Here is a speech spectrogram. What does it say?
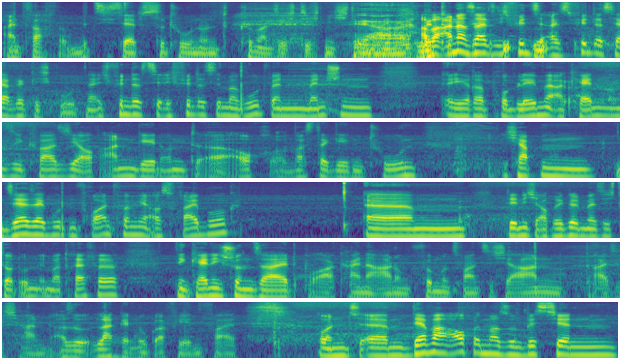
einfach mit sich selbst zu tun und kümmern sich dich nicht. Ja, Aber andererseits, ich finde ich find das ja wirklich gut. Ne? Ich finde das, find das immer gut, wenn Menschen ihre Probleme erkennen und sie quasi auch angehen und äh, auch was dagegen tun. Ich habe einen sehr, sehr guten Freund von mir aus Freiburg, ähm, den ich auch regelmäßig dort unten immer treffe. Den kenne ich schon seit, boah, keine Ahnung, 25 Jahren, 30 Jahren, also lang genug auf jeden Fall. Und ähm, der war auch immer so ein bisschen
